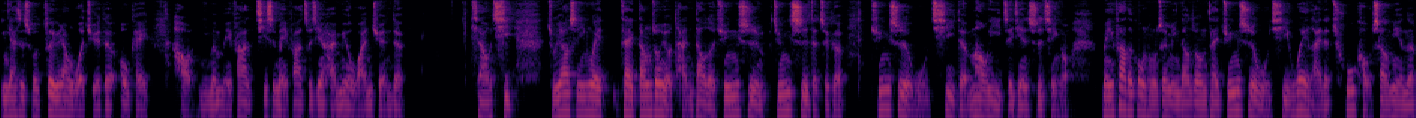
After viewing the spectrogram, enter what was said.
应该是说，最让我觉得 OK，好，你们美发其实美发之间还没有完全的。消气，主要是因为在当中有谈到了军事军事的这个军事武器的贸易这件事情哦。美法的共同声明当中，在军事武器未来的出口上面呢，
